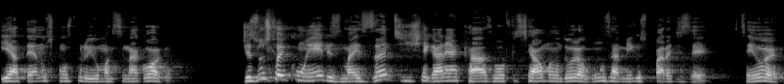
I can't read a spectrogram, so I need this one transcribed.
e até nos construiu uma sinagoga. Jesus foi com eles, mas antes de chegarem a casa, o oficial mandou alguns amigos para dizer: Senhor,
